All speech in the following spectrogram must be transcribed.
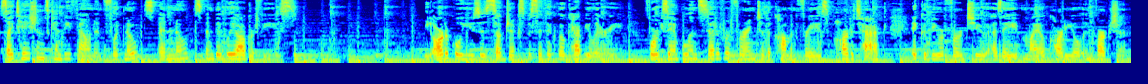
Citations can be found in footnotes, endnotes, and bibliographies. The article uses subject-specific vocabulary. For example, instead of referring to the common phrase heart attack, it could be referred to as a myocardial infarction.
